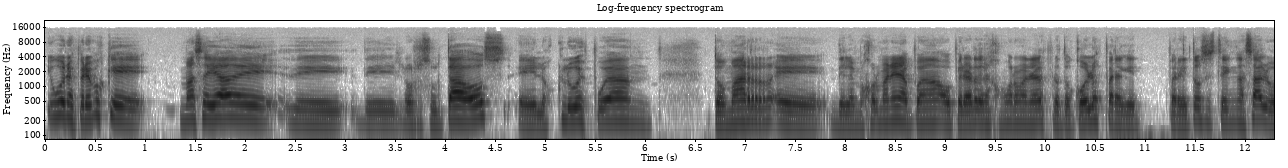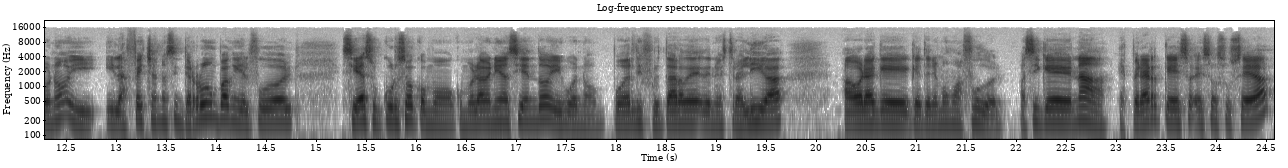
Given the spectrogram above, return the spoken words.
Y bueno, esperemos que más allá de, de- de los resultados, eh, los clubes puedan tomar eh, de la mejor manera, puedan operar de la mejor manera los protocolos para que, para que todos estén a salvo, ¿no? Y, y las fechas no se interrumpan y el fútbol siga su curso como, como lo ha venido haciendo y bueno, poder disfrutar de, de nuestra liga ahora que, que tenemos más fútbol. Así que nada, esperar que eso, eso suceda.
